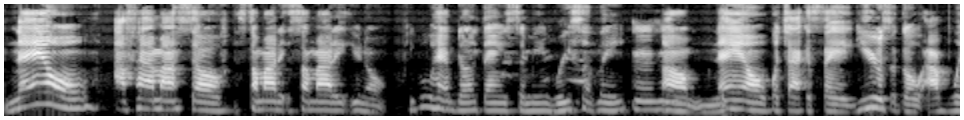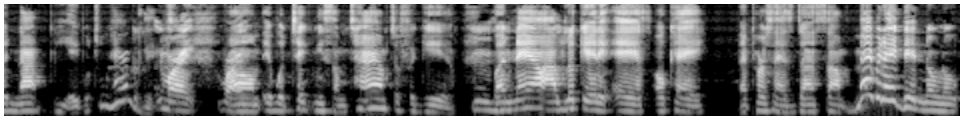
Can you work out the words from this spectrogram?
now I find myself somebody, somebody, you know, people have done things to me recently. Mhm. Um, now, which I could say years ago, I would not be able to handle it. right, right. Um, it would take me some time to forgive. Mhm. But now I look at it as okay, that person has done something. Maybe they didn't know no,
